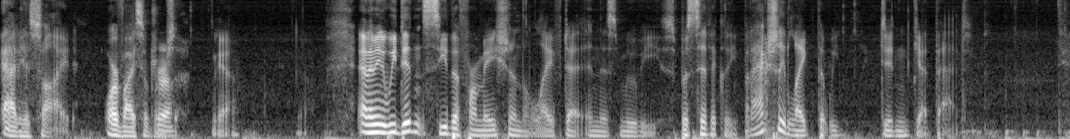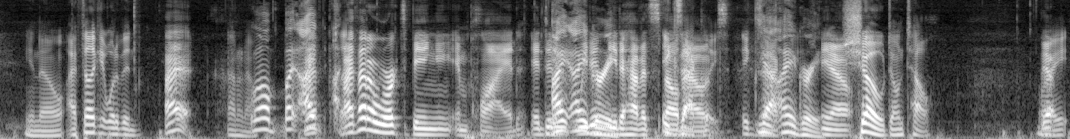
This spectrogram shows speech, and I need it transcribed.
at his side, or vice versa. Yeah. yeah. And I mean, we didn't see the formation of the life debt in this movie specifically, but I actually like that we didn't get that. You know, I feel like it would have been. I I don't know. Well, but I, I I thought it worked being implied. It didn't. I- I we didn't agree. need to have it spelled exactly. out. yeah, I agree. You know, Show, don't tell. Yep. Right.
